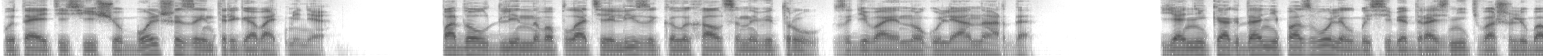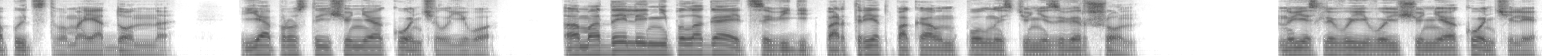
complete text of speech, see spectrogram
Пытаетесь еще больше заинтриговать меня? Подол длинного платья Лизы колыхался на ветру, задевая ногу Леонардо. Я никогда не позволил бы себе дразнить ваше любопытство, моя Донна. Я просто еще не окончил его. А модели не полагается видеть портрет, пока он полностью не завершен. Но если вы его еще не окончили,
